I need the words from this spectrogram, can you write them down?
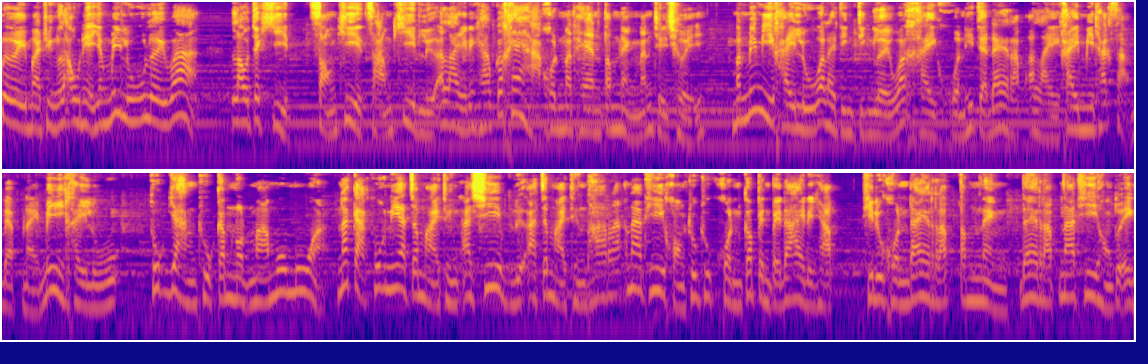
เลยหมายถึงเราเนี่ยยังไม่รู้เลยว่า เราจะขีด 2 ขีด 3 ขีดหรืออะไรนะครับ ก็แค่หาคนมาแทนตำแหน่งนั้นเฉยๆ มันไม่มีใครรู้อะไรจริง ๆ เลยว่าใครควรที่จะได้รับอะไร ใครมีทักษะแบบไหนไม่มีใครรู้ ทุกอย่างถูกกำหนดมามั่วๆ หน้ากากพวกนี้อาจจะหมายถึงอาชีพ หรืออาจจะหมายถึงภาระหน้าที่ของทุกๆ คนก็เป็นไปได้นะครับ ที่ทุกคนได้รับตำแหน่งได้รับหน้าที่ของตัวเอง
